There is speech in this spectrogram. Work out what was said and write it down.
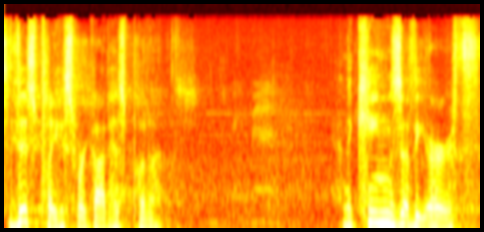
to this place where God has put us. And the kings of the earth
